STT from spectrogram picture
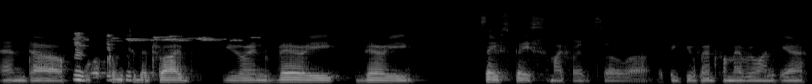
And uh, welcome to the tribe. You are in very, very safe space, my friend. So uh, I think you've heard from everyone here.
